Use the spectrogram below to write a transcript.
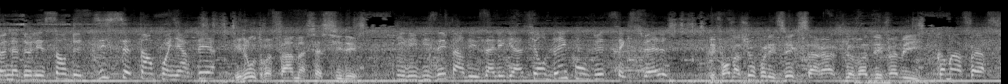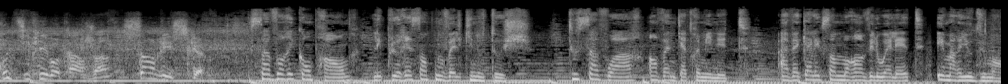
Un adolescent de 17 ans poignardé. Une autre femme assassinée. Il est visé par des allégations d'inconduite sexuelle. Les formations politiques s'arrachent le vote des familles. Comment faire fructifier votre argent sans risque? Savoir et comprendre les plus récentes nouvelles qui nous touchent. Tout savoir en 24 minutes. Avec Alexandre Morin-Villouellette et Mario Dumont.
